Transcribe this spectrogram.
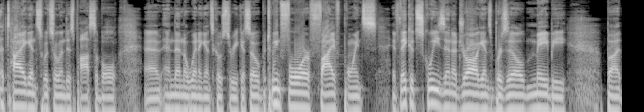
a tie against Switzerland is possible uh, and then a win against Costa Rica. So between four, five points, if they could squeeze in a draw against Brazil, maybe but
